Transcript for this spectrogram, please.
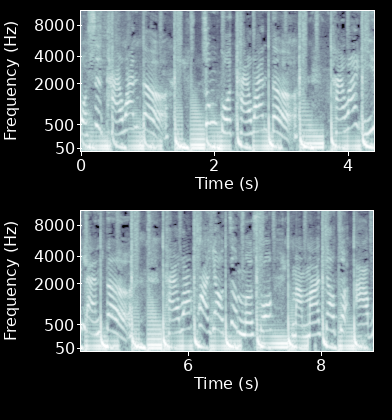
我是台湾的，中国台湾的，台湾宜兰的，台湾话要这么说：妈妈叫做阿布，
